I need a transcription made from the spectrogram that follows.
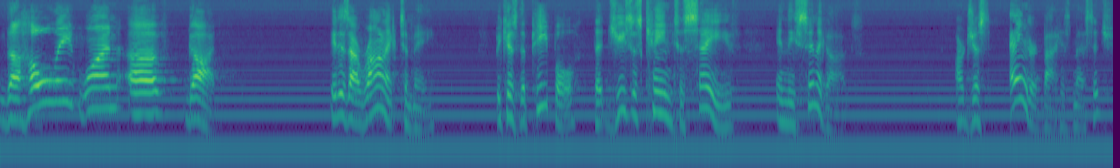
the Holy One of God. It is ironic to me because the people that Jesus came to save in these synagogues are just angered by his message.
